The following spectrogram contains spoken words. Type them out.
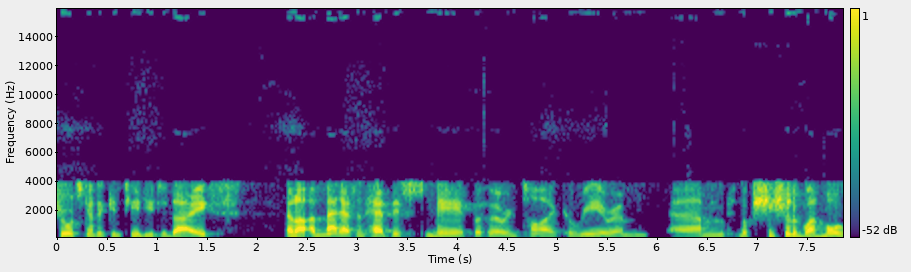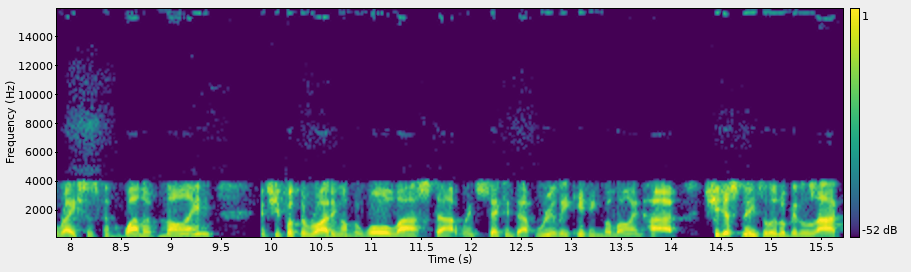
sure it's going to continue today. And uh, Matt hasn't had this mare for her entire career, and um, look, she should have won more races than one of nine. And she put the writing on the wall last start when second up, really hitting the line hard. She just needs a little bit of luck,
